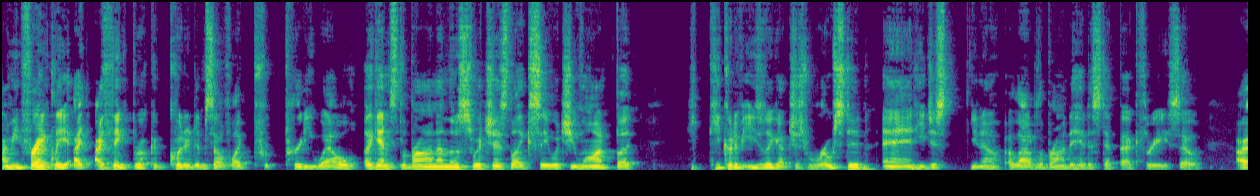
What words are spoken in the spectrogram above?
I mean, frankly, I, I think Brook acquitted himself like pr- pretty well against LeBron on those switches. Like, say what you want, but he, he could have easily got just roasted, and he just you know allowed LeBron to hit a step back three. So I,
